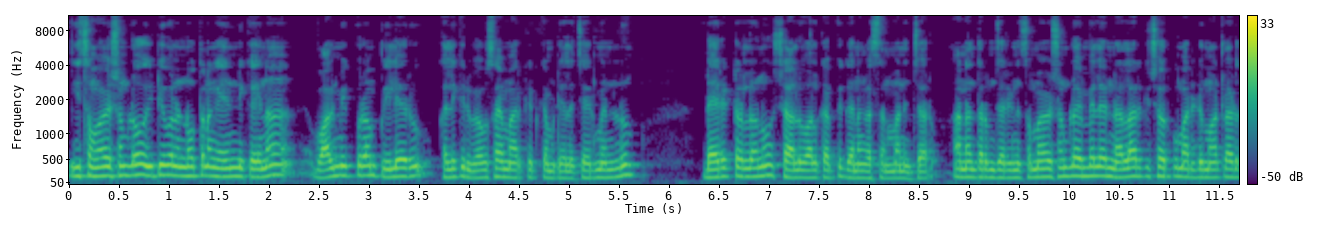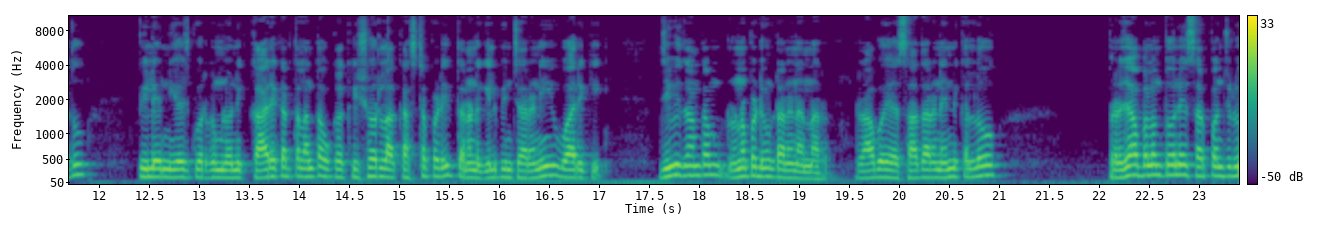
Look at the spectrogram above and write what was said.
ఈ సమావేశంలో ఇటీవల నూతనంగా ఎన్నికైన వాల్మీకిపురం పీలేరు కలికిరి వ్యవసాయ మార్కెట్ కమిటీల చైర్మన్లు డైరెక్టర్లను శాలువాలు కప్పి ఘనంగా సన్మానించారు. అనంతరం జరిగిన సమావేశంలో ఎమ్మెల్యే నల్లారి కిషోర్ కుమార్ రెడ్డి మాట్లాడుతూ పీలే నియోజకవర్గంలోని కార్యకర్తలంతా ఒక కిషోర్లా కష్టపడి తనను గెలిపించారని వారికి జీవితాంతం రుణపడి ఉంటానని అన్నారు. రాబోయే సాధారణ ఎన్నికల్లో ప్రజాబలంతోనే సర్పంచులు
